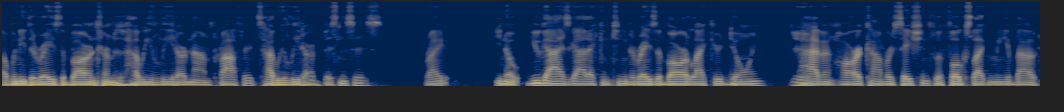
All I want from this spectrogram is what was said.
Uh, we need to raise the bar in terms of how we lead our nonprofits, how we lead our businesses. Right? You know, you guys got to continue to raise the bar like you're doing, Yeah. having hard conversations with folks like me about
